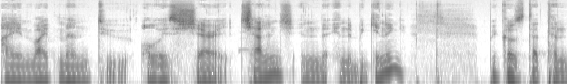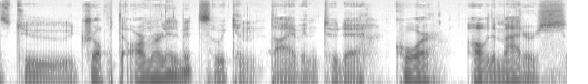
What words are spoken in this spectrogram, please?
I invite men to always share a challenge in the in the beginning, because that tends to drop the armor a little bit, so we can dive into the core of the matters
